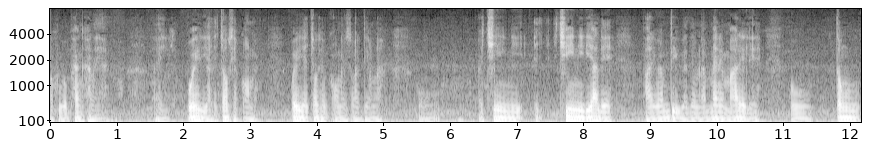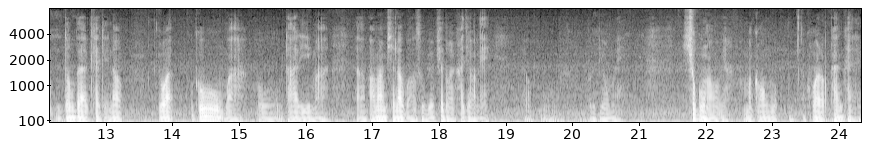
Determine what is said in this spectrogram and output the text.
အခုတော့ဖမ်းခံလိုက်ရပြီပေါ့အဲပွဲတွေကလည်းကြောက်စရာကောင်းတယ်ပွဲတွေကကြောက်စရာကောင်းတယ်ဆိုတာတင်မလားဟို အချင်းနေအချင်းနေတွေကလည်းဘာတွေမှမသိဘူးတဲ့မလားမန်နေမားတွေလည်းဟိုတုံးတုံးသက်ခက်တယ်နော်ဟိုကကိုယ်မှာဟိုဒါတွေမှာအာဘာမှမဖြစ်တော့ပါဘူးဆိုပြီးတော့ဖြစ်သွားတဲ့ခါကျတော့လည်းဟိုဘယ်လိုပြောမလဲရှုပ်ကုန်တော့ဗျာမကောင်းဘူးအခုကတော့ဖန်ခံတယ်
